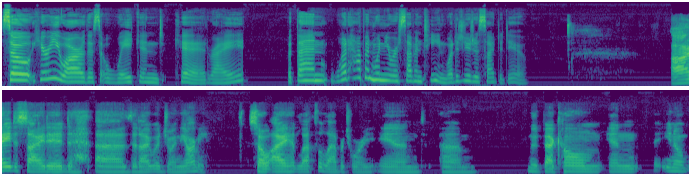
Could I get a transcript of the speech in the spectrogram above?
So here you are, this awakened kid, right? But then what happened when you were 17? What did you decide to do? i decided uh, that i would join the army so i had left the laboratory and um, moved back home and you know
